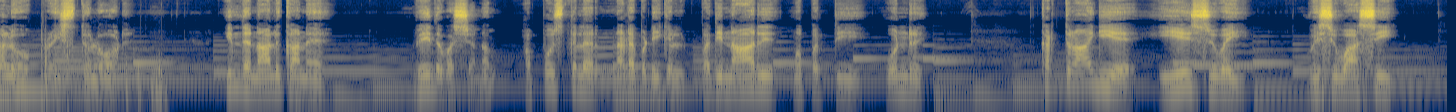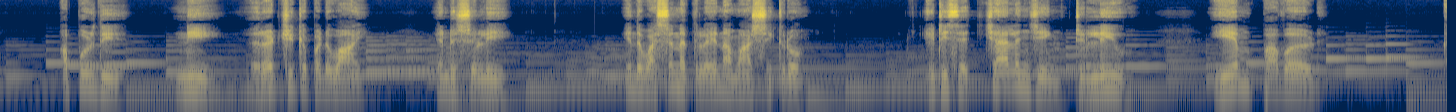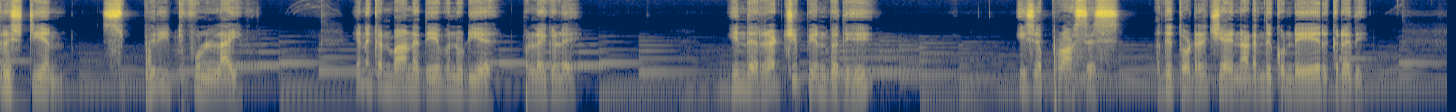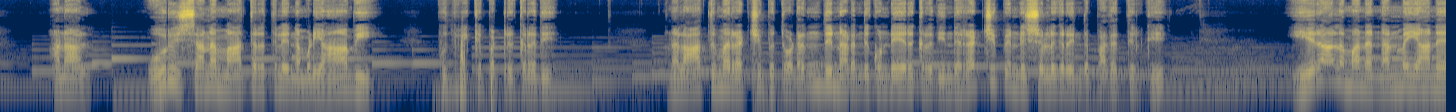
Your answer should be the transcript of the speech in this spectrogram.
Hello praise the இந்த நாளுக்கான வேத வசனம் அப்போஸ்தலர் நடபடிகள் பதினாறு முப்பத்தி ஒன்று. கர்த்தராகிய இயேசுவை விசுவாசி அப்பொழுது நீ ரட்சிக்கப்படுவாய் என்று சொல்லி இந்த வசனத்தில் நாம் வாசிக்கிறோம். It is a challenging to live empowered Christian spiritful life எனக்கு அன்பான தேவனுடைய பிள்ளைகளே இந்த ரட்சிப் என்பது இஸ் எ ப்ராசஸ் அது தொடர்ச்சியாய் நடந்து கொண்டே இருக்கிறது. ஆனால் ஒரு சன மாத்திரத்தில் நம்முடைய ஆவி புதுப்பிக்கப்பட்டிருக்கிறது. ஆனால் ஆத்ம ரட்சிப்பு தொடர்ந்து நடந்து கொண்டே இருக்கிறது. இந்த ரட்சிப்பு என்று சொல்லுகிற இந்த பதத்திற்கு ஏராளமான நன்மையான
